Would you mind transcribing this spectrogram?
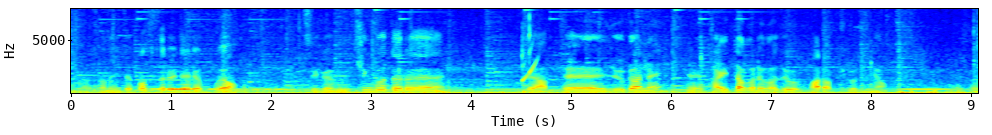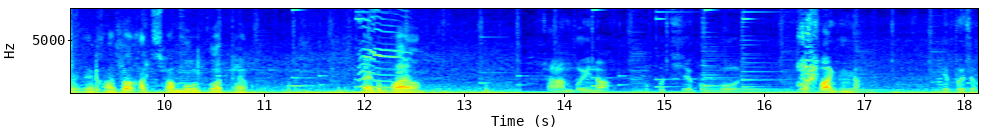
자, 저는 이제 버스를 내렸고요 지금 친구들은 제 앞에 육안에 가 있다 그래가지고 바로 앞이거든요 그래서 이제 가서 같이 밥 먹을 것 같아요 배고파요 잘 안 보이나? 벚꽃이 벚꽃 역광인가? 예쁘죠?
